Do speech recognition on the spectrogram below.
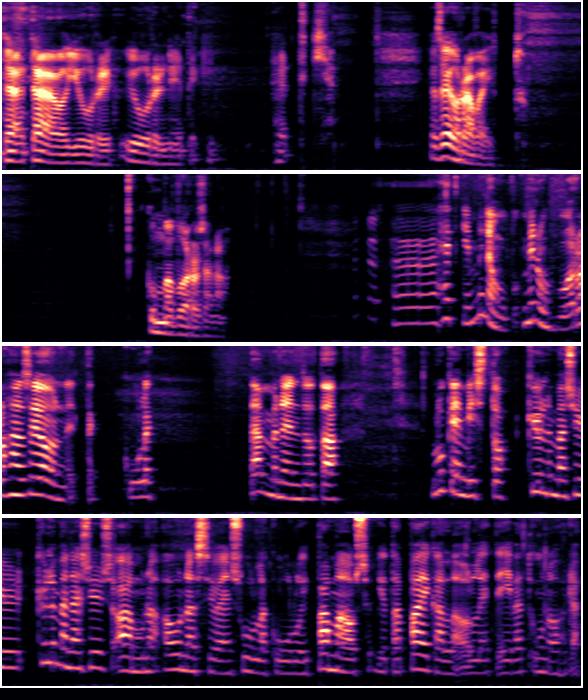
Tämä, tämä on juuri, juuri niitäkin hetkiä. Ja seuraava juttu. Kumma vuoro sanoo? Öö, hetki, minun, minun vuorohan se on, että kuule tämmöinen tota, lukemisto kylmä syy, kylmänä syysaamuna Aunasjoen suulla kuului pamaus, jota paikalla olleet eivät unohda.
